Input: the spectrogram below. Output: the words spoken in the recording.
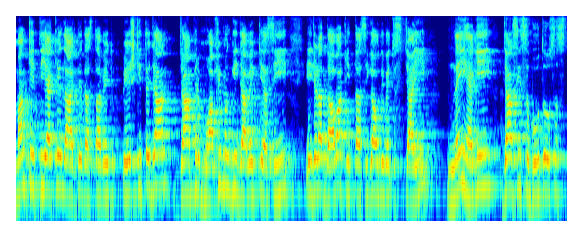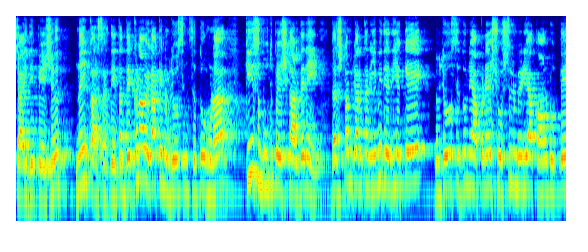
ਮੰਗ ਕੀਤੀ ਹੈ ਕਿ ਇਲਾਜ ਦੇ ਦਸਤਾਵੇਜ਼ ਪੇਸ਼ ਕੀਤੇ ਜਾਣ ਜਾਂ ਫਿਰ ਮੁਆਫੀ ਮੰਗੀ ਜਾਵੇ ਕਿ ਅਸੀਂ ਇਹ ਜਿਹੜਾ ਦਾਵਾ ਕੀਤਾ ਸੀਗਾ ਉਹਦੇ ਵਿੱਚ ਸਚਾਈ ਨਹੀਂ ਹੈਗੀ ਜਾਂ ਅਸੀਂ ਸਬੂਤ ਉਸ ਸਚਾਈ ਦੇ ਪੇਸ਼ ਨਹੀਂ ਕਰ ਸਕਦੇ। ਤਾਂ ਦੇਖਣਾ ਹੋਏਗਾ ਕਿ ਨਵਜੋਤ ਸਿੰਘ ਸਿੱਧੂ ਹੁਣ ਕੀ ਸਬੂਤ ਪੇਸ਼ ਕਰਦੇ ਨੇ। ਦਰਸ਼ਕਾਂ ਨੂੰ ਜਾਣਕਾਰੀ ਇਹ ਵੀ ਦੇ ਦਈਏ ਕਿ ਨਵਜੋਤ ਸਿੱਧੂ ਨੇ ਆਪਣੇ ਸੋਸ਼ਲ ਮੀਡੀਆ ਅਕਾਊਂਟ ਉੱਤੇ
